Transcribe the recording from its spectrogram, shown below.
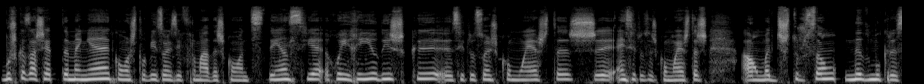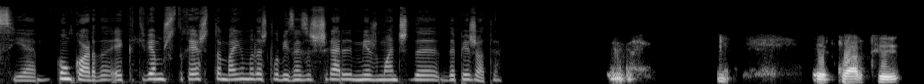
Buscas às 7 da manhã, com as televisões informadas com antecedência. Rui Rio diz que situações como estas, em situações como estas, há uma destrução na democracia. Concorda? É que tivemos, de resto, também uma das televisões a chegar mesmo antes da, da PJ. É claro que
